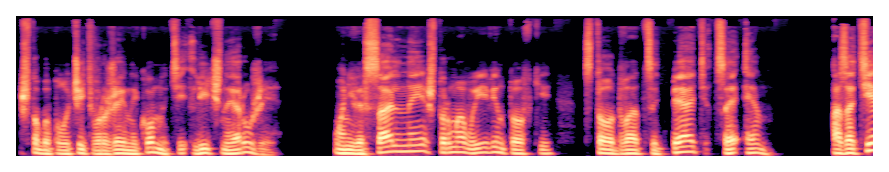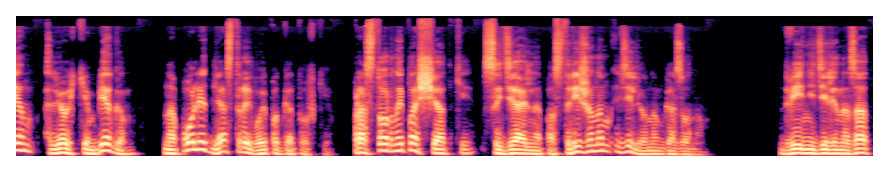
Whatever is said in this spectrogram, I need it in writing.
чтобы получить в оружейной комнате личное оружие. Универсальные штурмовые винтовки 125 ЦН. А затем легким бегом на поле для строевой подготовки. Просторной площадки с идеально постриженным зеленым газоном. Две недели назад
